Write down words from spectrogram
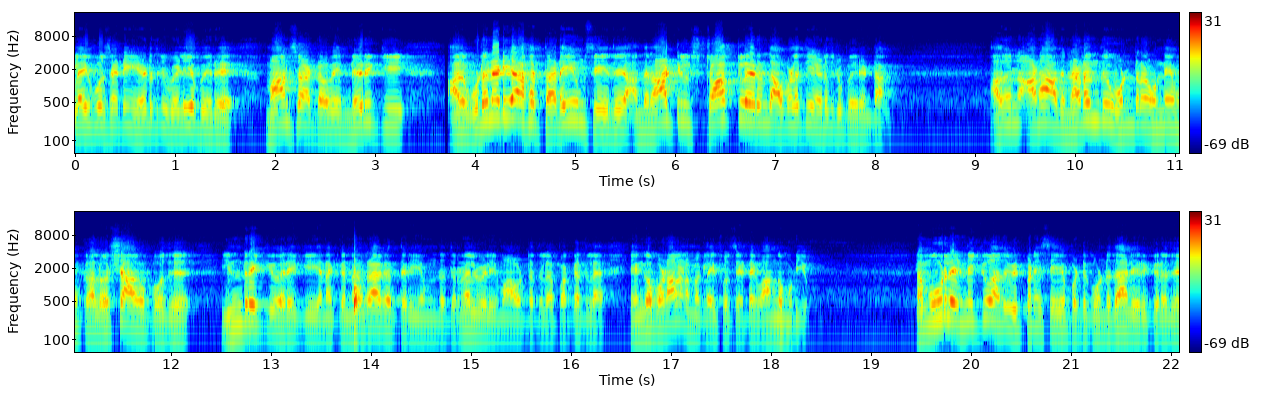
கிளைஃபோசேட்டையும் எடுத்துட்டு வெளியே போயிரு. மான்சாட்டோவை நெருக்கி அது உடனடியாக தடையும் செய்து அந்த நாட்டில் ஸ்டாக்ல இருந்து அவ்வளத்தையும் எடுத்துட்டு போயிருந்தாங்க அது ஆனால் அது நடந்து ஒன்றரை ஒன்றே முக்கால் வருஷம் ஆக போகுது. இன்றைக்கு வரைக்கும் எனக்கு நன்றாக தெரியும் இந்த திருநெல்வேலி மாவட்டத்தில் பக்கத்தில் எங்கே போனாலும் நம்ம கிளைஃபோசேட்டை வாங்க முடியும். நம்ம ஊரில் இன்றைக்கும் அது விற்பனை செய்யப்பட்டு கொண்டு தான் இருக்கிறது.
